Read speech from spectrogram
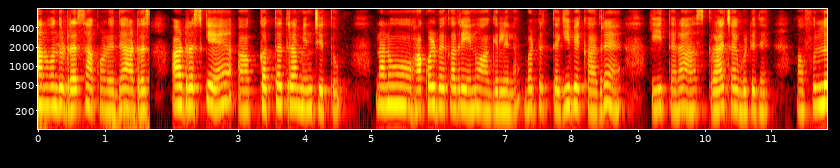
ನಾನು ಒಂದು ಡ್ರೆಸ್ ಹಾಕ್ಕೊಂಡಿದ್ದೆ ಆ ಡ್ರೆಸ್ ಆ ಡ್ರೆಸ್ಗೆ ಕತ್ತತ್ರ ಮಿಂಚಿತ್ತು. ನಾನು ಹಾಕ್ಕೊಳ್ಬೇಕಾದ್ರೆ ಏನೂ ಆಗಿರಲಿಲ್ಲ. ಬಟ್ ತೆಗಿಬೇಕಾದ್ರೆ ಈ ಥರ ಸ್ಕ್ರ್ಯಾಚ್ ಆಗಿಬಿಟ್ಟಿದೆ. ಫುಲ್ಲು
